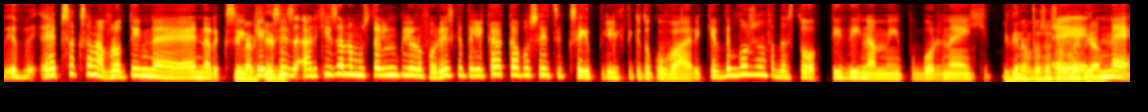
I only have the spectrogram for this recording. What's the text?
ε, έψαξα να βρω την ε, έναρξη. Την αρχή και του. ξέρεις, άρχιζαν να μου στέλνουν πληροφορίες και τελικά κάπως έτσι ξετυλίχθηκε το κουβάρι. Και δεν μπορούσα να φανταστώ τη δύναμη που μπορεί να έχει. Η δύναμη των social Ε, media. ναι,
